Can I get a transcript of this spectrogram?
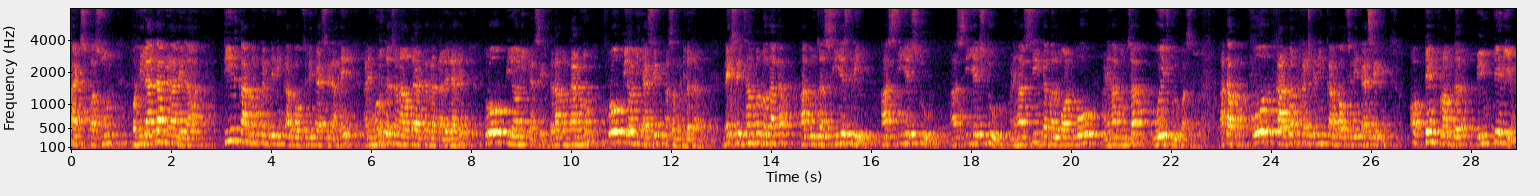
फॅट्सपासून पहिल्यांदा मिळालेला तीन कार्बन कंटेनिंग कार्बोक्सिलिक ऍसिड आहे आणि म्हणून त्याचं नाव तयार करण्यात आलेले आहे प्रोपिऑनिक ऍसिड त्याला आपण काय म्हणू? प्रोपिऑनिक ऍसिड असं म्हटलं जातं. नेक्स्ट एक्झाम्पल बघा आता. हा तुमचा सी एस थ्री हा सी एच टू हा सी एच टू आणि हा सी डबल बॉन्ड ओ आणि हा तुमचा ओ एच ग्रुप असेल आता four carbon containing carboxylic acid obtained from the butyrum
